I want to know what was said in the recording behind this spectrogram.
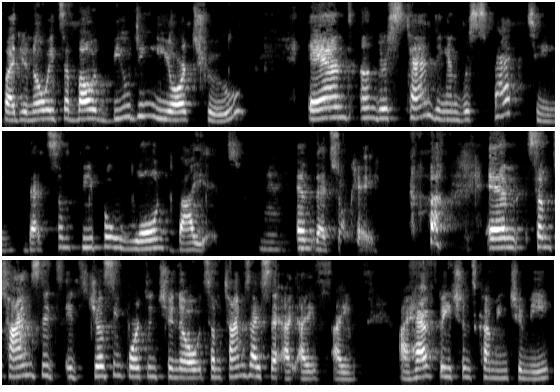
but you know it's about building your true and understanding and respecting that some people won't buy it mm-hmm. and that's okay and sometimes it's it's just important to know sometimes i say I, I i i have patients coming to me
